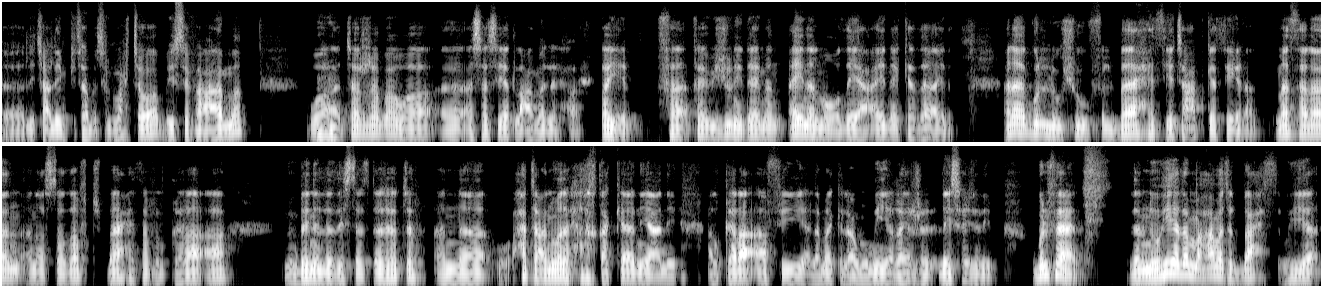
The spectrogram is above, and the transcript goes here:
آه لتعليم كتابة المحتوى بصفة عامة وترجمة وأساسيات العمل الحر طيب فبيجوني دائما أين المواضيع؟ أين كذا؟ أين؟ أنا أقول له شوف الباحث يتعب كثيرا. مثلا أنا استضفت باحثة في القراءة من بين الذي استنتجته أن حتى عنوان الحلقة كان يعني القراءة في الأماكن العمومية غير جل... ليس جريمه وبالفعل لأنه هي لما عملت البحث وهي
